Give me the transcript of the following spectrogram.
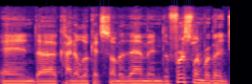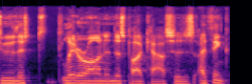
and uh, kind of look at some of them. And the first one we're going to do this later on in this podcast is I think.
